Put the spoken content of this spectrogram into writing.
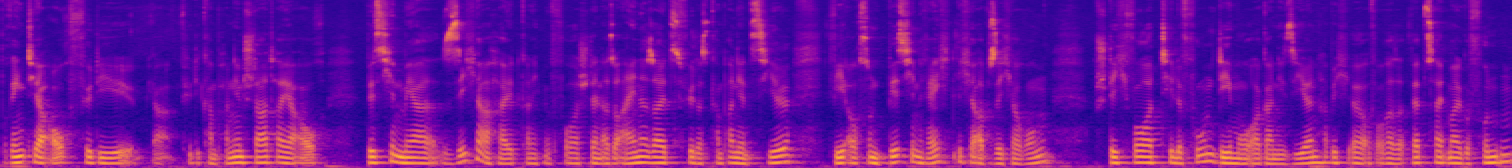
bringt ja auch für die, ja, für die Kampagnenstarter ja auch bisschen mehr Sicherheit, kann ich mir vorstellen. Also einerseits für das Kampagnenziel, wie auch so ein bisschen rechtliche Absicherung. Stichwort Telefondemo organisieren, habe ich äh, auf eurer Website mal gefunden.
